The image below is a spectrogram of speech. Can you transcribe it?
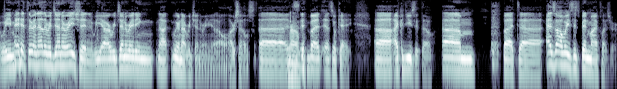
We made it through another regeneration. We are regenerating. Not we're not regenerating at all ourselves. Uh, No. but that's okay. Uh, I could use it though. Um, but uh, as always, it's been my pleasure.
